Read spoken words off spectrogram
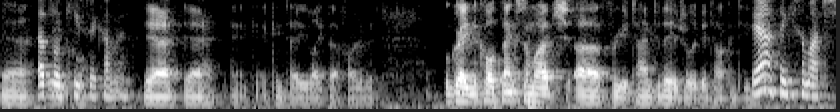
yeah, That's very what keeps cool. me coming. Yeah, yeah, I can- I can tell you like that part of it. Well, great, Nicole. Thanks so much uh, for your time today. It was really good talking to you. Yeah, thank you so much.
